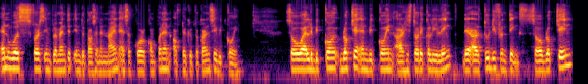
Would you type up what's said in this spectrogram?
and was first implemented in 2009 as a core component of the cryptocurrency Bitcoin. So while the Bitcoin blockchain and Bitcoin are historically linked, there are two different things. So blockchain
